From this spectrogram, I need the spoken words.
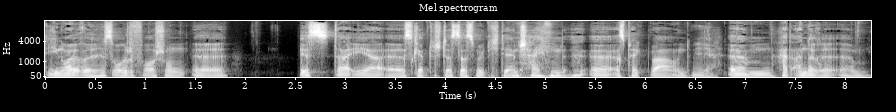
die neuere historische Forschung äh, ist da eher äh, skeptisch, dass das wirklich der entscheidende äh, Aspekt war und Ja. ähm, hat andere. Ähm,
